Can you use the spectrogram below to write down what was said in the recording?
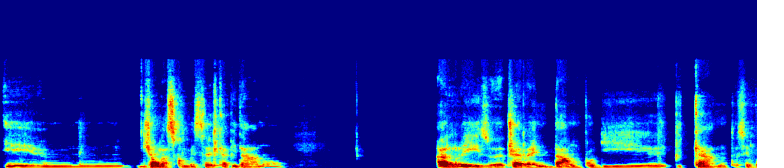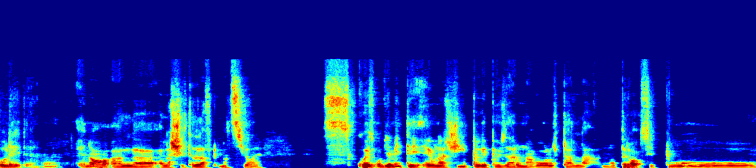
E ehm, diciamo la scommessa del capitano ha reso, cioè dà un po' di piccante, se volete, eh, no? alla, alla scelta della formazione questo ovviamente è una chip che puoi usare una volta all'anno, però se tu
